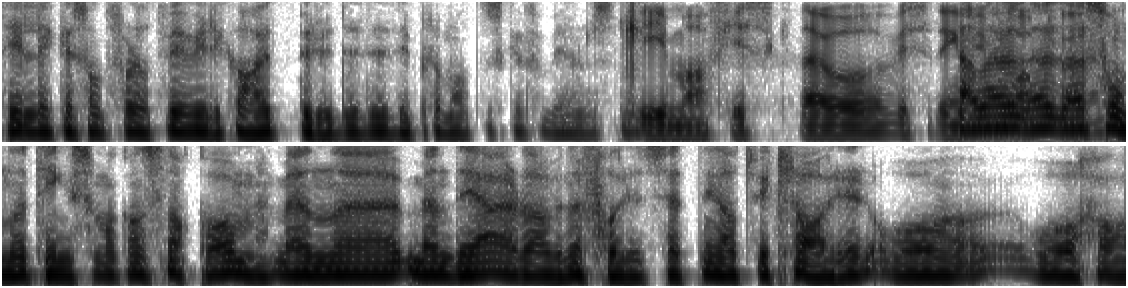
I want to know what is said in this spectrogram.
til, ikke sant, for vi vil ikke ha et brudd i de diplomatiske forbindelsene. Klimafisk, det er jo visse ting ja, det er, det, er, det er sånne ting som man kan snakke om, men, eh, men det er da under forutsetning at vi klarer å, å ha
